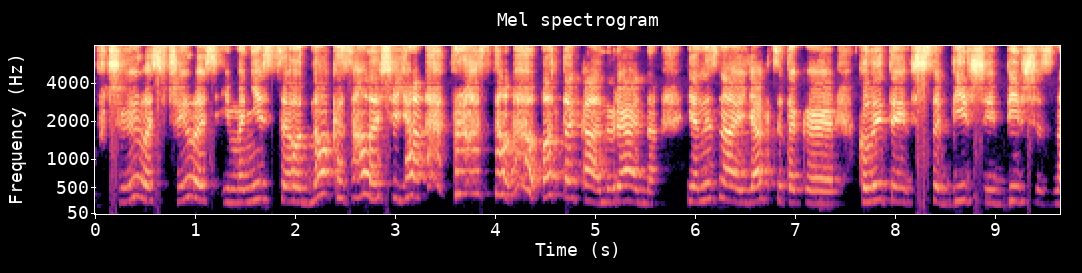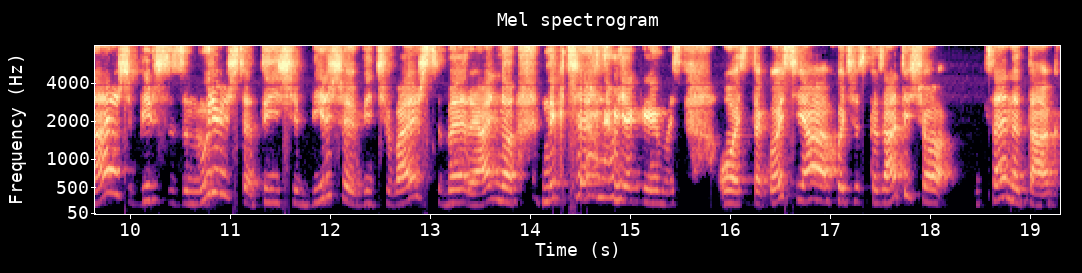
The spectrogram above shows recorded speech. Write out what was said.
вчилась, вчилась, і мені все одно казали, що я просто от. Ну реально, я не знаю, як це так, е, коли ти все більше і більше знаєш, більше занурюєшся, ти ще більше відчуваєш себе реально никчемним якимось. Ось так ось я хочу сказати, що це не так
